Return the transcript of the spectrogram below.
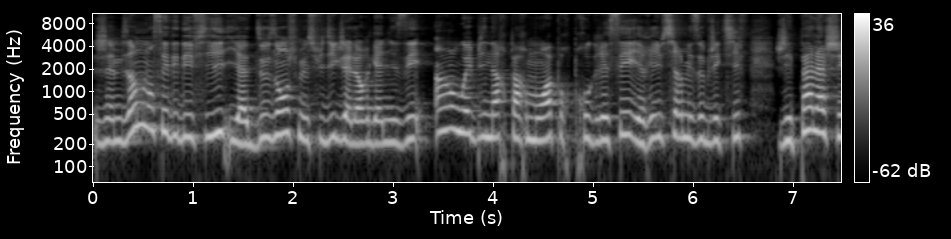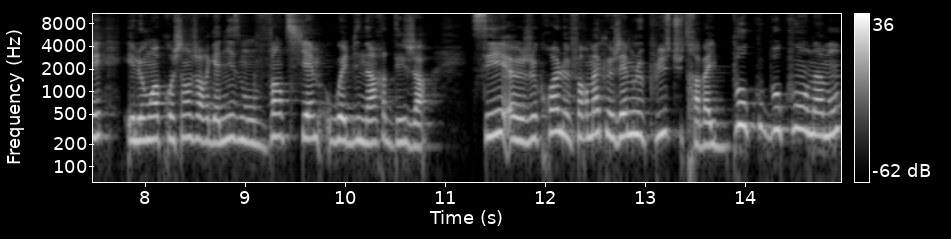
J'aime bien me lancer des défis. Il y a deux ans, je me suis dit que j'allais organiser un webinar par mois pour progresser et réussir mes objectifs. J'ai pas lâché et le mois prochain, j'organise mon 20e webinar déjà. C'est, euh, je crois, le format que j'aime le plus. Tu travailles beaucoup, beaucoup en amont,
